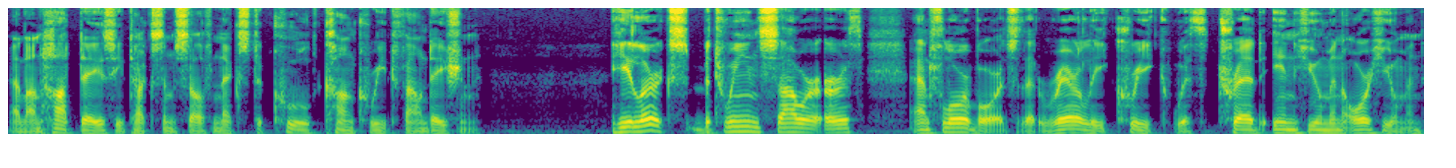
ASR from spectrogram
and on hot days he tucks himself next to cool concrete foundation. He lurks between sour earth and floorboards that rarely creak with tread inhuman or human,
